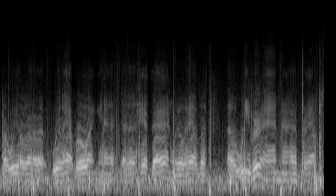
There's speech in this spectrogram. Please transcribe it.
but we'll we'll have Rowan head there, and we'll have Weaver and perhaps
